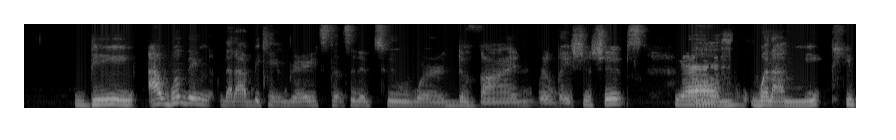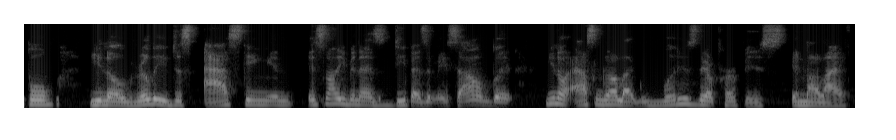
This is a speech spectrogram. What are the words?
being I one thing that I became very sensitive to were divine relationships. Yes. Um, when I meet people, you know, really just asking, and it's not even as deep as it may sound, but you know, asking God like, what is their purpose in my life?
